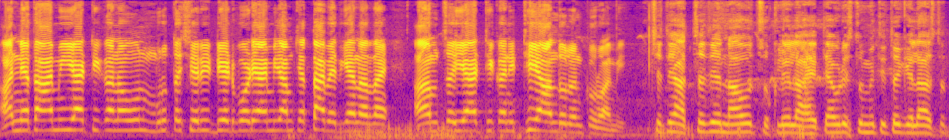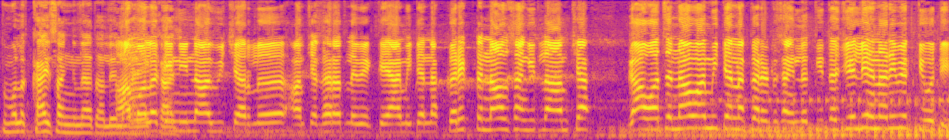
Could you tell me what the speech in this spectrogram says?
अन्यथा आम्ही या ठिकाणाहून मृत शरीर डेड बॉडी आम्ही आमच्या ताब्यात घेणार नाही. आमचं या ठिकाणी ठे आंदोलन करू आम्ही. अच्छा, ते आजचं जे नाव चुकलेलं आहे त्यावेळेस तुम्ही तिथं गेला असता तुम्हाला काय सांगण्यात आलेलं आहे? आम्हाला काय- त्यांनी नाव विचारलं आमच्या घरातलं व्यक्ती आहे आम्ही त्यांना करेक्ट नाव सांगितलं आमच्या गावाचं नाव आम्ही त्यांना करेक्ट सांगितलं. तिथं जे लिहिणारे व्यक्ती होते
